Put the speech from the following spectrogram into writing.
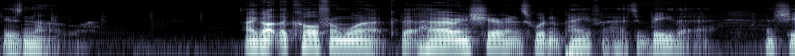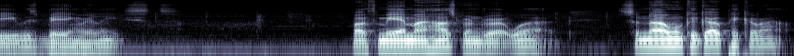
is no. I got the call from work that her insurance wouldn't pay for her to be there, and she was being released. Both me and my husband were at work, so no one could go pick her up.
